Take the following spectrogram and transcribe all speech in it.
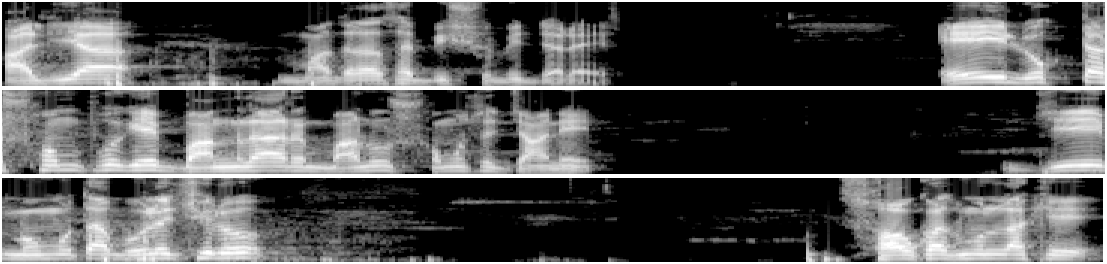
আলিয়া মাদ্রাসা বিশ্ববিদ্যালয়ের। এই লোকটা সম্পর্কে বাংলার মানুষ সমস্ত জানে। যে মমতা বলেছিল, শওকত মোল্লাকে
